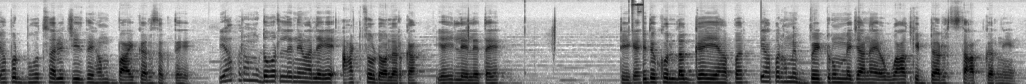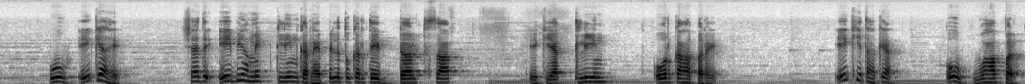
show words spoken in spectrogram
यहाँ पर बहुत सारी चीज़ें हम बाय कर सकते हैं। यहाँ पर हम डोर लेने वाले हैं आठ सौ डॉलर का। यही ले लेते हैं। ठीक है, ये देखो लग गए यहाँ पर। यहाँ पर हमें बेडरूम में जाना है। वहाँ की डर्ट साफ़ करनी है। ओह, ये क्या है? शायद ये भी हमें क्लीन करना है। पहले तो करते हैं डर्ट साफ़। एक या क्लीन और कहाँ पर है? एक ही था क्या? ओह, वहाँ पर।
